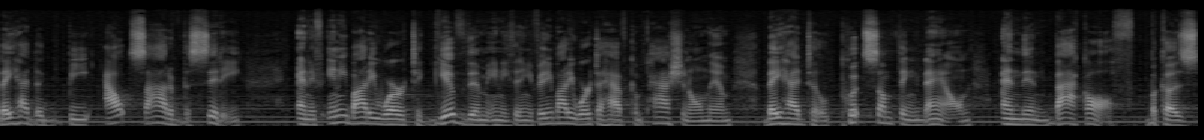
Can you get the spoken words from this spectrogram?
They had to be outside of the city. And if anybody were to give them anything, if anybody were to have compassion on them, they had to put something down and then back off because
